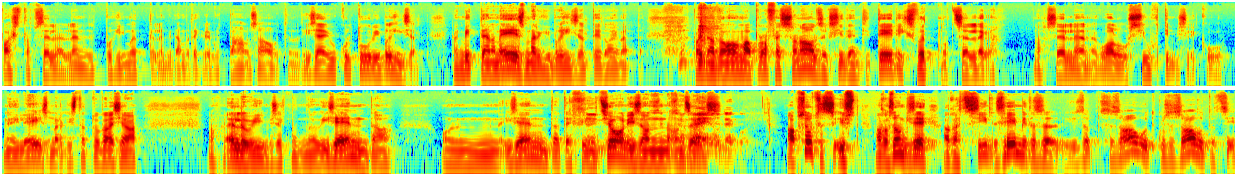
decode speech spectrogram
vastab sellele nüüd põhimõttele, mida me tegelikult tahame saavutada, nad ise ju kultuuripõhiselt, nad mitte enam eesmärgipõhiselt ei toimeta, vaid nad on oma professionaalseks identiteediks võtnud sellega, noh, selle nagu alusjuhtimisliku, neile eesmärgistatud asja noh, elluviimiseks, nad nagu iseenda on, iseenda definitsioonis on, on sees. absoluutselt, just, aga see ongi see, aga siin see, mida sa, sa, sa saavut-, kui sa saavutad si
